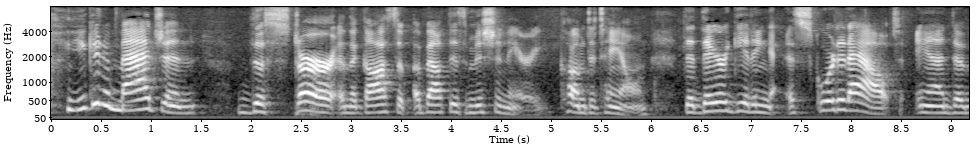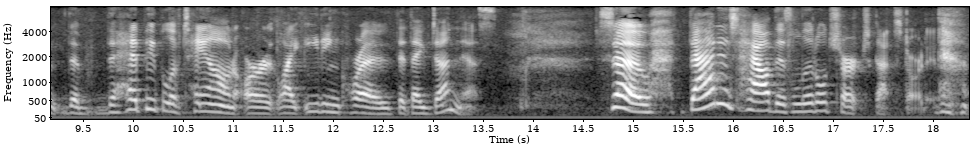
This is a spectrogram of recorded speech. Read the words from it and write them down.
you can imagine the stir and the gossip about this missionary come to town that they're getting escorted out and the, the, the head people of town are like eating crow that they've done this. So that is how this little church got started.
